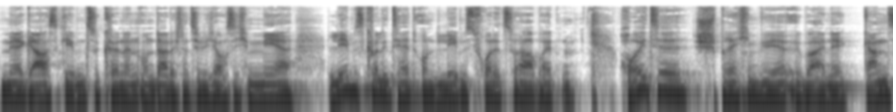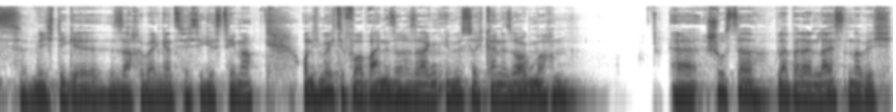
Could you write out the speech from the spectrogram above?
mehr Gas geben zu können und dadurch natürlich auch sich mehr Lebensqualität und Lebensfreude zu erarbeiten. Heute sprechen wir über eine ganz wichtige Sache, über ein ganz wichtiges Thema. Und ich möchte vorab eine Sache sagen, ihr müsst euch keine Sorgen machen. Äh, Schuster, bleib bei deinen Leisten, habe ich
